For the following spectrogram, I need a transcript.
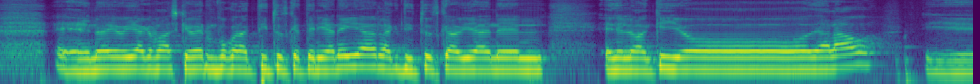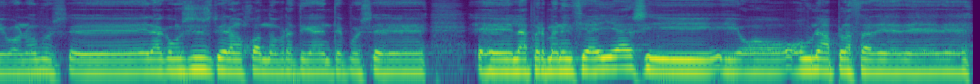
eh, no había más que ver un poco la actitud que tenían ellas, la actitud que había en el, en el banquillo de al lado y bueno, pues eh, era como si se estuvieran jugando prácticamente pues eh, eh la permanencia a ellas y, y o, o, una plaza de, de, de,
